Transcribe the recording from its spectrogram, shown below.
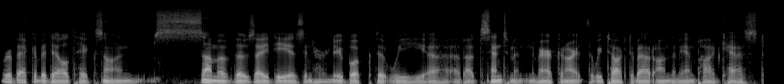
Rebecca Bedell takes on some of those ideas in her new book that we uh, about sentiment in American art that we talked about on the Man podcast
